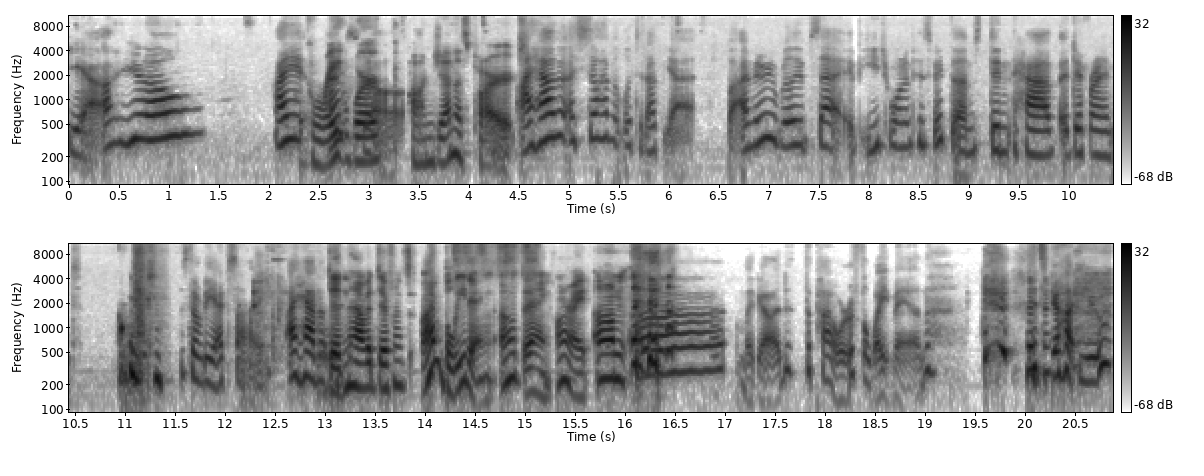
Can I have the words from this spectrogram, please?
yeah, you know, I Great I'm work still- on Jenna's part. I haven't. I still haven't looked it up yet, but I'm gonna be really upset if each one of his victims didn't have a different zodiac sign. I haven't. Didn't have a difference. I'm bleeding. Oh dang. All right. Um. uh, oh my god, the power of the white man. It's got you.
